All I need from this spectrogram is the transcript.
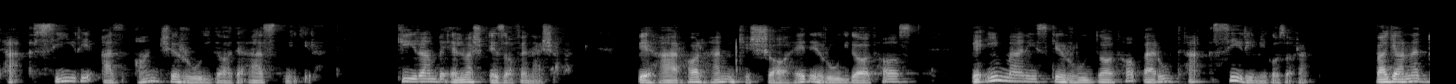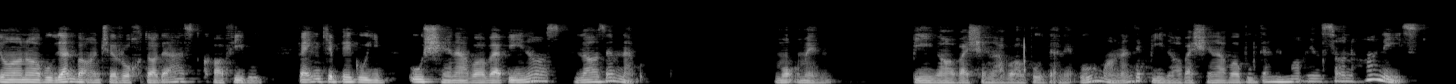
تأثیری از آنچه روی داده است می‌گیرد. گیرم به علمش اضافه نشود. به هر حال همین که شاهد رویداد هاست به این معنی است که رویدادها بر او تأثیری می‌گذارند. وگرنه دانا بودن به آنچه رخ داده است کافی بود و اینکه بگوییم او شنوا و بیناست لازم نبود. مؤمن بینا و شنوا بودن او مانند بینا و شنوا بودن ما انسان ها نیست.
